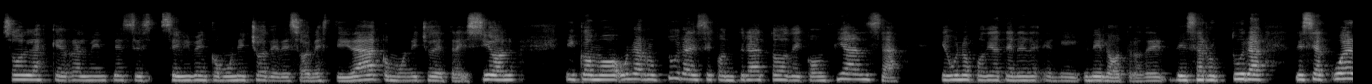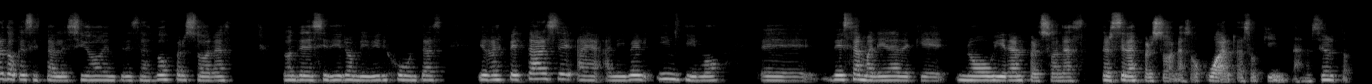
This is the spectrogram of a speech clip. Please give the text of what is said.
son las que realmente se, viven como un hecho de deshonestidad, como un hecho de traición y como una ruptura de ese contrato de confianza que uno podía tener en el, otro, de, esa ruptura, de ese acuerdo que se estableció entre esas dos personas donde decidieron vivir juntas y respetarse a, nivel íntimo eh, de esa manera de que no hubieran personas, terceras personas o cuartas o quintas, ¿no es cierto?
